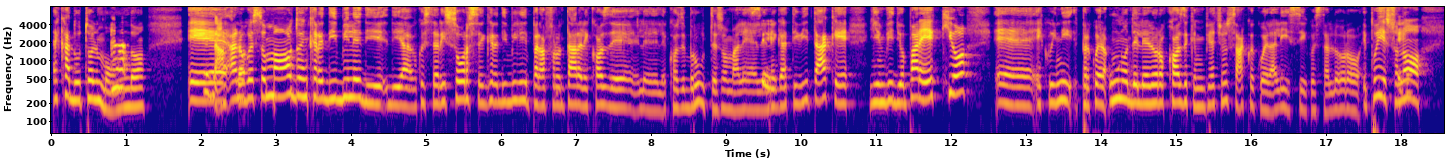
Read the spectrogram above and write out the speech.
è caduto il mondo. Eh e esatto. hanno questo modo incredibile di, di uh, queste risorse incredibili per affrontare le cose, le, le cose brutte, insomma, le, sì. le, negatività che gli invidio parecchio eh, e quindi per quella, una delle loro cose che mi piace un sacco è quella lì, sì, questa loro... E poi sono... Sì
